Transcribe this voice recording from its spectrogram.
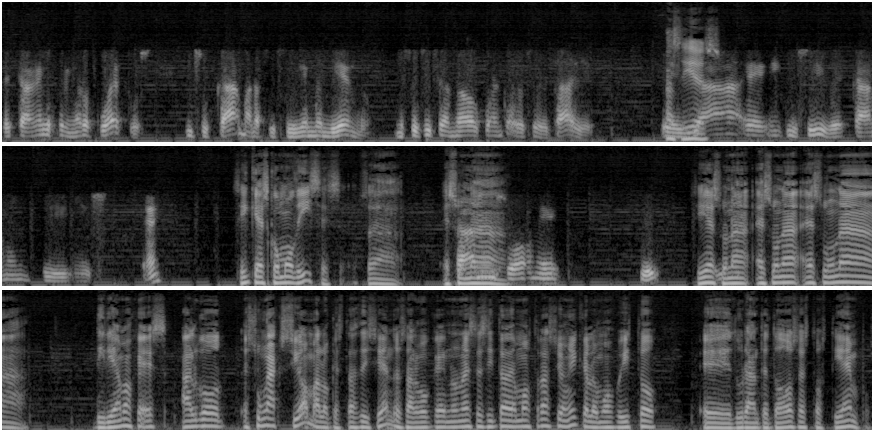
están en los primeros puestos y sus cámaras se siguen vendiendo. No sé si se han dado cuenta de ese detalle. Eh, Así es. Eh, inclusive Canon y, ¿eh? Sí, que es como dices, o sea, es una ¿sí? sí, es una es una es una diríamos que es algo es un axioma lo que estás diciendo, es algo que no necesita demostración y que lo hemos visto durante todos estos tiempos.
